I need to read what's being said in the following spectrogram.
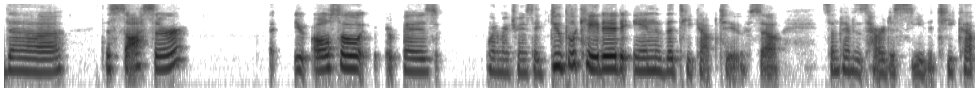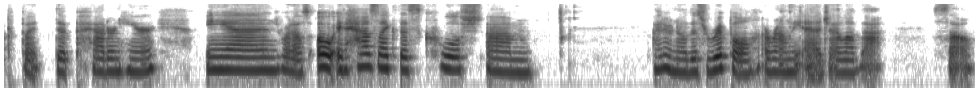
the the saucer it also is what am i trying to say duplicated in the teacup too. So sometimes it's hard to see the teacup but the pattern here. And what else? Oh it has like this cool um i don't know this ripple around the edge. I love that. So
